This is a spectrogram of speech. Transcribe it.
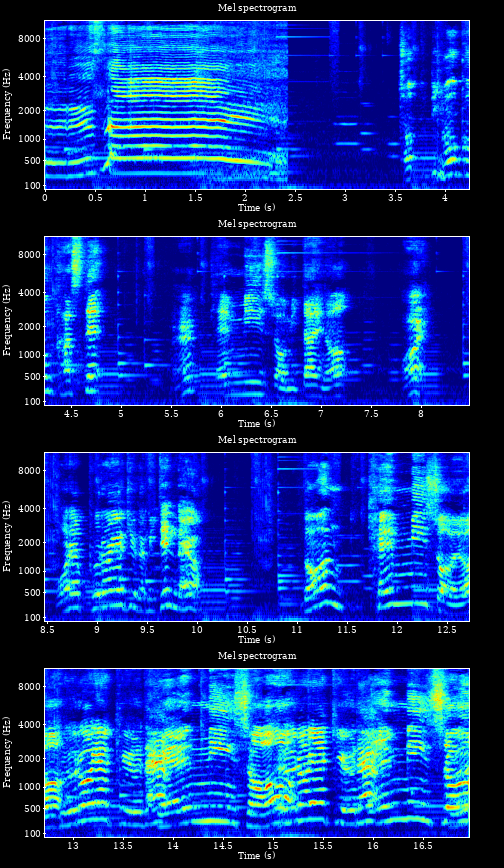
うるさい。ちょっとリモコン貸して。ん県民賞見たいの？おい俺はプロ野球が見てんだよ。なん県民賞よ。プロ野球だ。よ県民賞。プロ野球だ。県民賞。プロ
